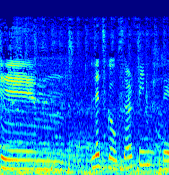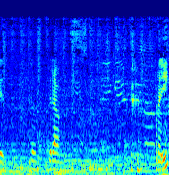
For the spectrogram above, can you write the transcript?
Eh, let's Go Surfing de los drums. ¿Por ahí?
